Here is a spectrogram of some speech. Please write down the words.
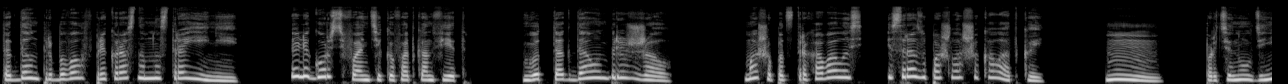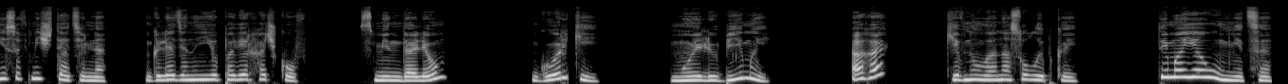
Тогда он пребывал в прекрасном настроении. Или горсть фантиков от конфет. Вот тогда он брюзжал. Маша подстраховалась и сразу пошла шоколадкой. «Ммм», — протянул Денисов мечтательно, глядя на нее поверх очков. «С миндалем? Горький? Мой любимый?» «Ага», — кивнула она с улыбкой. «Ты моя умница».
